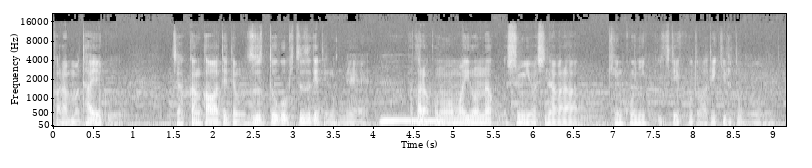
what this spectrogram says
からまあ体力若干変わっててもずっと動き続けてるんでだからこのままいろんな趣味をしながら健康に生きていくことができると思うので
